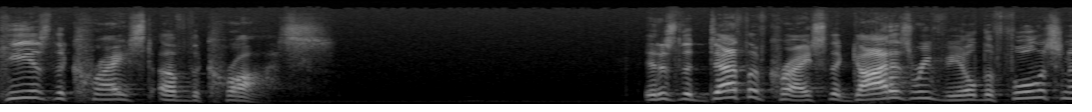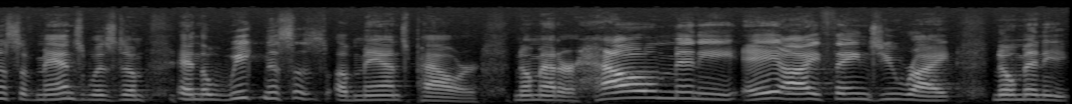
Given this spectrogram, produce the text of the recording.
He is the Christ of the cross. It is the death of Christ that God has revealed the foolishness of man's wisdom and the weaknesses of man's power. No matter how many AI things you write, no, many,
